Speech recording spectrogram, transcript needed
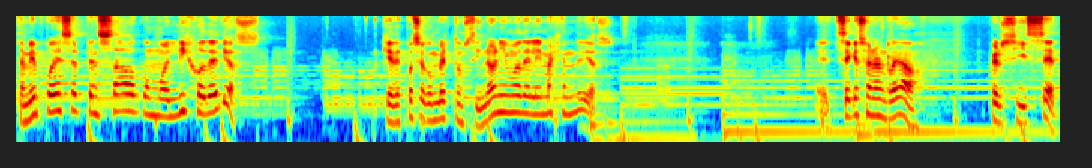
también puede ser pensado como el hijo de Dios, que después se convierte en un sinónimo de la imagen de Dios. Eh, sé que suena enredado, pero si Seth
